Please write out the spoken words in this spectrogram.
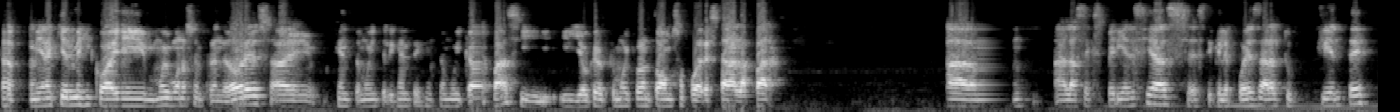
También aquí en México hay muy buenos emprendedores, hay gente muy inteligente, gente muy capaz y, y yo creo que muy pronto vamos a poder estar a la par. a las experiencias este, que le puedes dar a tu cliente,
